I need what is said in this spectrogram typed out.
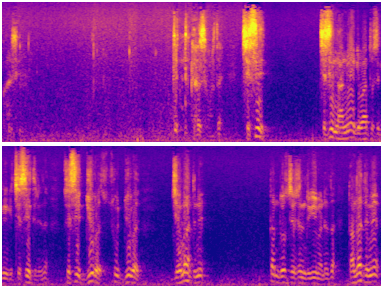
가지 뜻 가서 보다 지시 지시 나는 게 봐도 그게 지시 들이다 지시 뒤에 수 뒤에 제마 되네 단도 제신 되게 말이다 단다 되네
